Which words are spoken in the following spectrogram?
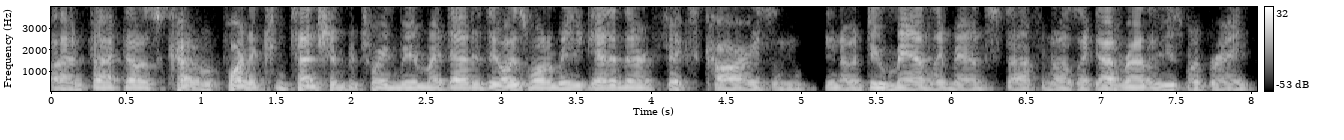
Uh, in fact, that was kind of a point of contention between me and my dad. Is he always wanted me to get in there and fix cars and you know do manly man stuff, and I was like, I'd rather use my brain.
